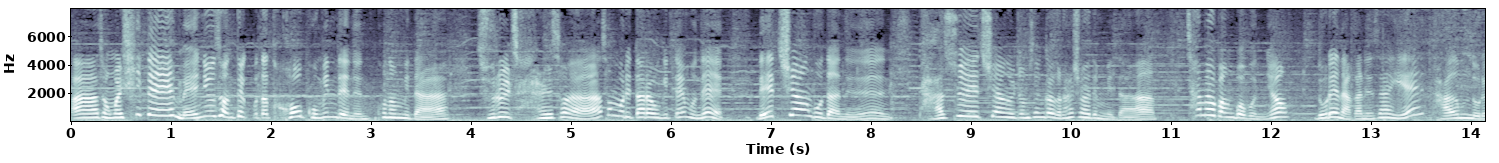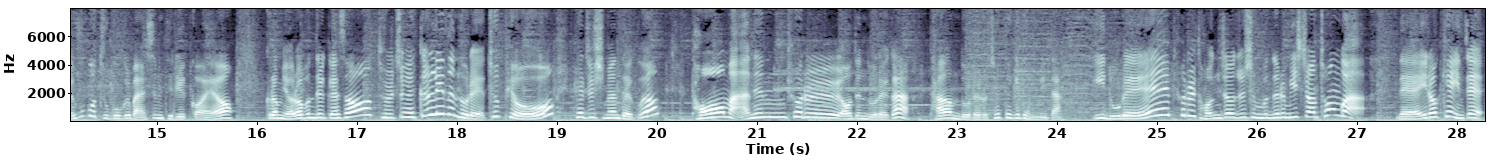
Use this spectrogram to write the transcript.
아, 정말 시대의 메뉴 선택보다 더 고민되는 코너입니다. 줄을 잘 서야 선물이 따라오기 때문에 내 취향보다는 다수의 취향을 좀 생각을 하셔야 됩니다. 참여 방법은요. 노래 나가는 사이에 다음 노래 후보 두 곡을 말씀드릴 거예요. 그럼 여러분들께서 둘 중에 끌리는 노래 투표 해주시면 되고요. 더 많은 표를 얻은 노래가 다음 노래로 채택이 됩니다. 이 노래에 표를 던져주신 분들은 미션 통과! 네, 이렇게 이제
